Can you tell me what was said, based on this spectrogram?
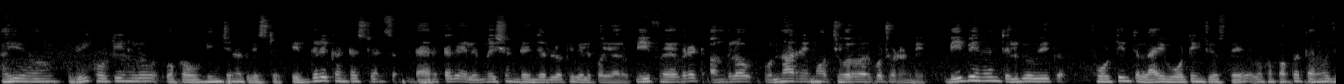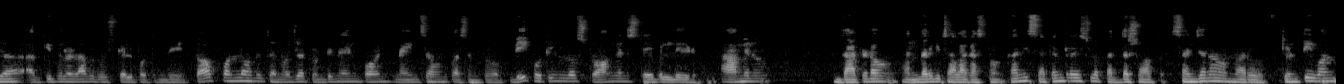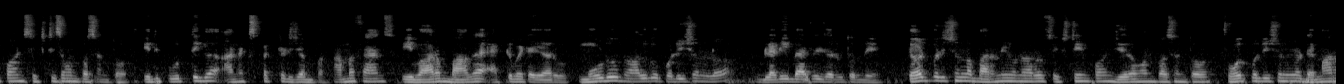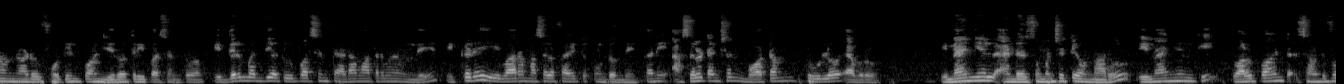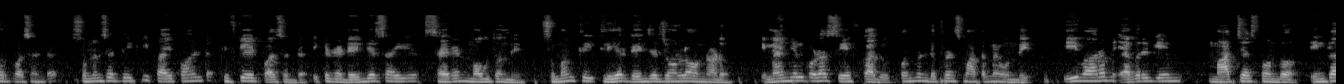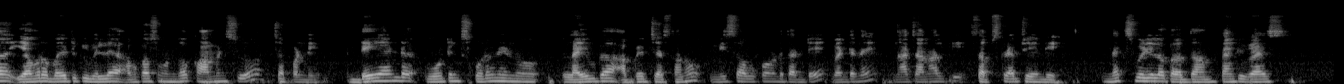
అయ్యో! వీక్ 14లో ఒక ఊహించిన ట్విస్ట్. ఇద్దరి కంటెస్టెంట్స్ డైరెక్ట్గా ఎలిమినేషన్ డేంజర్‌లోకి వెళ్ళిపోయారు. మీ ఫేవరెట్ అందులో ఉన్నారేమో చివరి వరకు చూడండి. 'బీబీ9' తెలుగు వీక్ 14థ్ లైవ్ ఓటింగ్ చూస్తే ఒక పక్క తనూజ అగ్గిపుల్లలాగా దూసుకెళ్ళిపోతుంది. టాప్ వన్‌లో ఉంది తనూజ 29.97%తో. వీక్ 14లో స్ట్రాంగ్ అండ్ స్టేబుల్ లీడ్. ఆమెను దాటడం అందరికీ చాలా కష్టం. కానీ సెకండ్ రేస్‌లో పెద్ద షాక్. సంజన ఉన్నారు 21.67%తో. ఇది పూర్తిగా అన్‌ఎక్స్‌పెక్టెడ్ జంప్. అమ్మ ఫ్యాన్స్ ఈ వారం బాగా యాక్టివేట్ అయ్యారు. మూడు, నాలుగు పొజిషన్‌లో బ్లడీ బ్యాటిల్ జరుగుతుంది. థర్డ్ పొజిషన్‌లో భరణి ఉన్నారు 16.01%తో. ఫోర్త్ పొజిషన్‌లో డెమాన్ ఉన్నాడు 14.03%తో. ఇద్దరి మధ్య టూ పర్సెంట్ తేడా మాత్రమే ఉంది. ఇక్కడే ఈ వారం అసలు ఫైట్ ఉంటుంది. కానీ అసలు టెన్షన్ బాటమ్ టూలో ఎవరు? ఇమాన్యుయల్ అండ్ సుమన్ శెట్టి ఉన్నారు. ఇమానుయల్కి twelve point seventy four percent Suman శెట్టికి 5.58%. ఇక్కడ డేంజర్ సై సైరన్ మోగుతుంది. సుమన్ క్లి క్లియర్ డేంజర్ జోన్‌లో ఉన్నాడు. ఇమాన్యుయల్ కూడా సేఫ్ కాదు. కొంచెం డిఫరెన్స్ మాత్రమే ఉంది. ఈ వారం ఎవరి గేమ్ మార్చేస్తుందో ఇంకా ఎవరు బయటకు వెళ్ళే అవకాశం ఉందో కామెంట్స్‌లో చెప్పండి. డే అండ్ ఓటింగ్స్ కూడా నేను లైవ్‌గా అప్డేట్ చేస్తాను. మిస్ అవ్వకూడదంటే వెంటనే నా ఛానల్‌కి సబ్స్క్రైబ్ చేయండి. next video lo kaluddam thank you guys.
